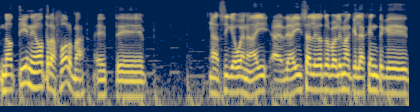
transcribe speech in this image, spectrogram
no tiene otra forma. Este, así que bueno, ahí, de ahí sale el otro problema que la gente que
